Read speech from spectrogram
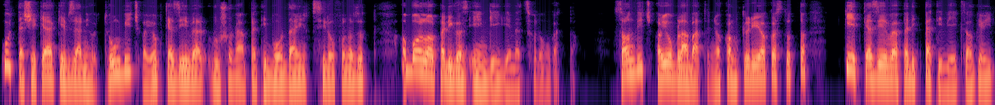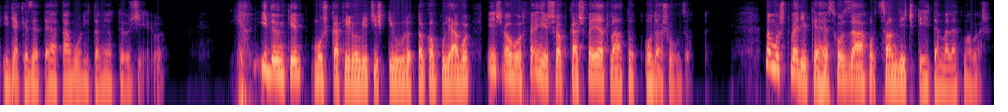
Úgy tessék elképzelni, hogy Trumbics a jobb kezével Rusorán Peti bordáin szilofonozott, a ballal pedig az én gégémet szorongatta. Szandics a jobb lábát a nyakam köré akasztotta, két kezével pedig Peti végtagjait igyekezett eltávolítani a törzséről. Időnként Muskatirovics is kiugrott a kapujából, és ahol fehér sapkás fejet látott, odasózott. Na most vegyük ehhez hozzá, hogy Szandics két emelet magas.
